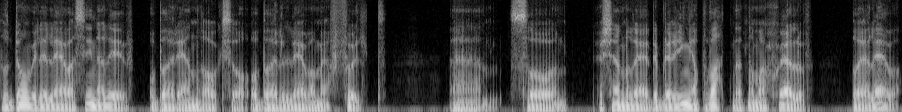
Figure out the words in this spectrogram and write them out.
hur de ville leva sina liv och började ändra också och började leva mer fullt. Um, så jag känner det, det blir ringar på vattnet när man själv börjar leva.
